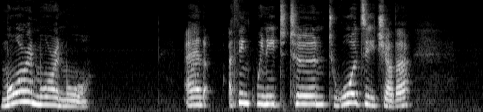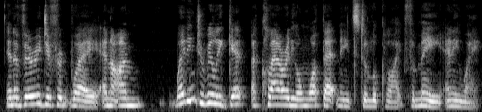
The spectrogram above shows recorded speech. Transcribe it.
More and more and more. And I think we need to turn towards each other in a very different way. And I'm waiting to really get a clarity on what that needs to look like, for me anyway.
